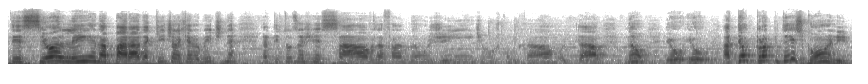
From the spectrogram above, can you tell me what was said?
desceu a lenha na parada. A Kate, ela geralmente, né, ela tem todas as ressalvas, ela fala, não, gente, vamos com calma e tal. Não, eu, eu, até o próprio Days Gone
